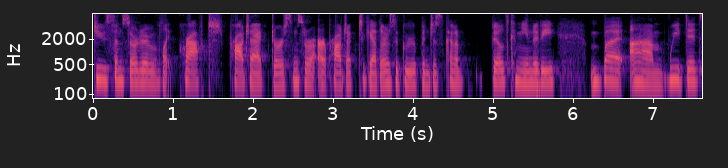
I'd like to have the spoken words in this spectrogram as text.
do some sort of like craft project or some sort of art project together as a group and just kind of build community. But um, we did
